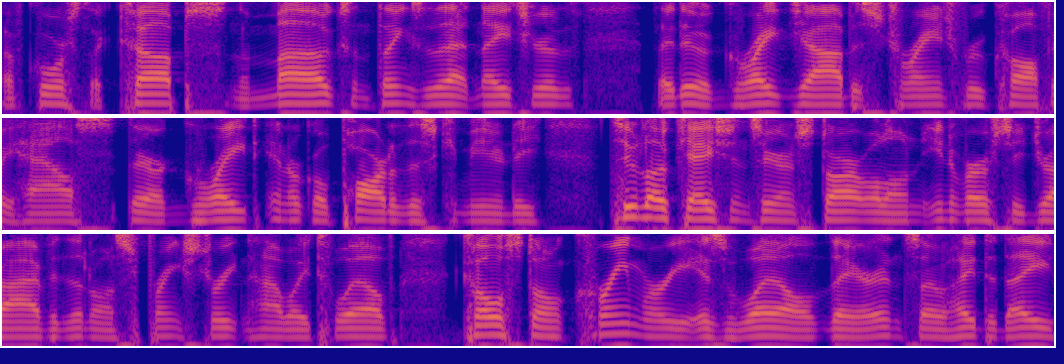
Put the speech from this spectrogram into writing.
Of course, the cups, the mugs, and things of that nature. They do a great job at Strange Brew Coffee House. They're a great integral part of this community. Two locations here in Starkville on University Drive and then on Spring Street and Highway 12. Cold Stone Creamery as well there. And so, hey, today, a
